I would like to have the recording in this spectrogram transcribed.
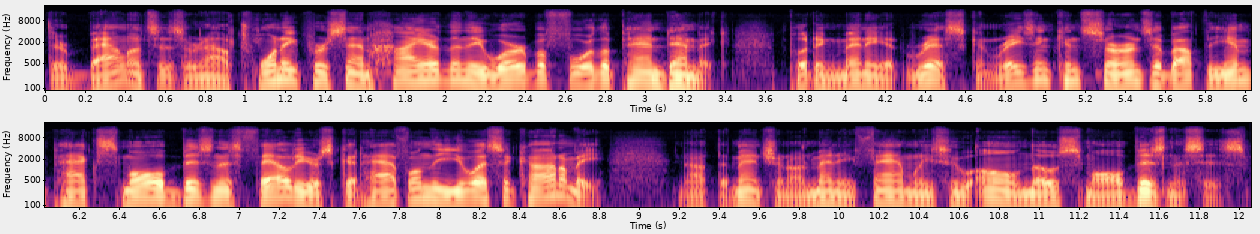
Their balances are now 20% higher than they were before the pandemic, putting many at risk and raising concerns about the impact small business failures could have on the U.S. economy, not to mention on many families who own those small businesses.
